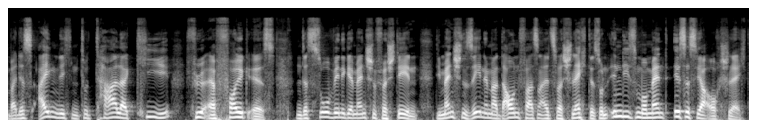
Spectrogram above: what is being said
weil das eigentlich ein totaler Key für Erfolg ist und das so wenige Menschen verstehen. Die Menschen sehen immer Downphasen als was Schlechtes und in diesem Moment ist es ja auch schlecht.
